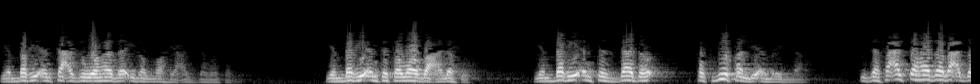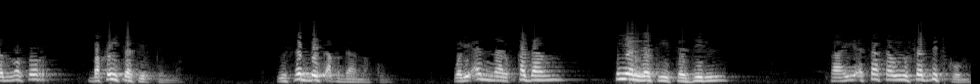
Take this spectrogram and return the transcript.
ينبغي أن تعزو هذا إلى الله عز وجل. ينبغي أن تتواضع له. ينبغي أن تزداد تطبيقا لأمر الله. إذا فعلت هذا بعد النصر بقيت في القمة. يثبت أقدامكم. ولأن القدم هي التي تزل فهي أساسا يثبتكم.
